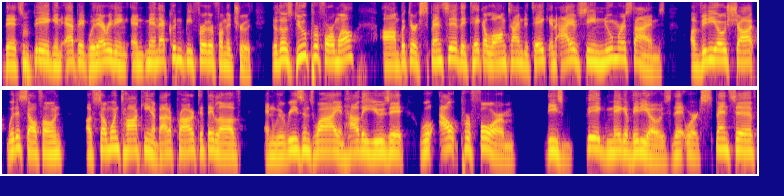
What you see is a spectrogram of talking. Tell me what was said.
that's Hmm. big and epic with everything. And man, that couldn't be further from the truth. You know, those do perform well, um, but they're expensive. They take a long time to take. And I have seen numerous times a video shot with a cell phone of someone talking about a product that they love and the reasons why and how they use it will outperform these big mega videos that were expensive.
